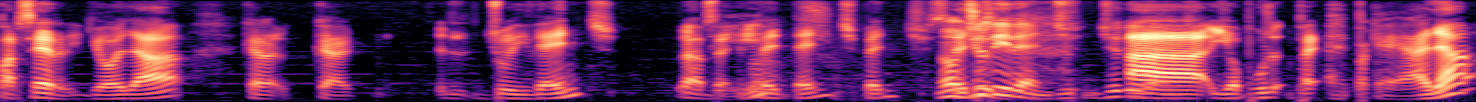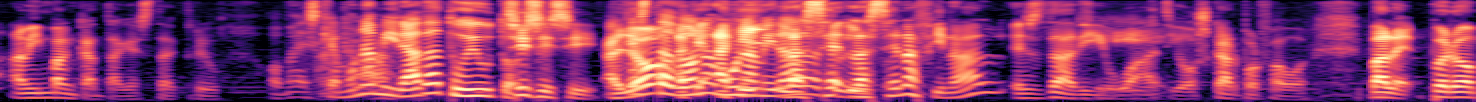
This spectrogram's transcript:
per cert, jo allà, que, que Judy Dench, uh, Sí? Dench, Dench, No, Judi Dench. Judi Dench. Uh, jo pos... per- perquè allà a mi em va encantar aquesta actriu. Home, és que amb una mirada t'ho diu tot. Sí, sí, sí. Aquesta dona amb una mirada L'escena final és de dir, Sí. uah, tio, Òscar, por favor. Vale, però,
